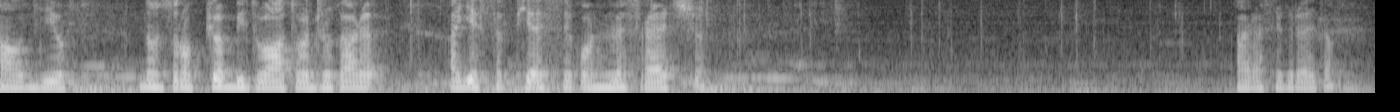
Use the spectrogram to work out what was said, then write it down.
Oddio, non sono più abituato a giocare agli FPS con le frecce. Area segreta.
